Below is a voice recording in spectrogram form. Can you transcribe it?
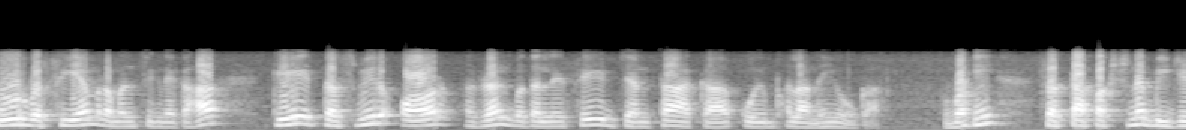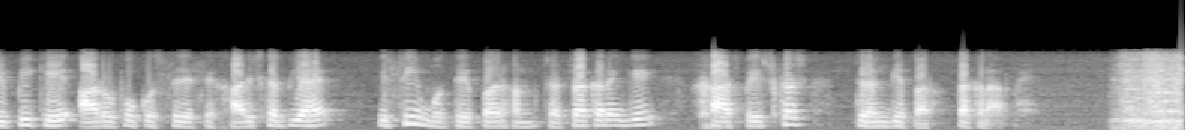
पूर्व सीएम रमन सिंह ने कहा कि तस्वीर और रंग बदलने से जनता का कोई भला नहीं होगा। वहीं सत्ता पक्ष ने बीजेपी के आरोपों को सिरे से खारिज कर दिया है। इसी मुद्दे पर हम चर्चा करेंगे, खास पेशकश तिरंगे पर, तकरार में।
